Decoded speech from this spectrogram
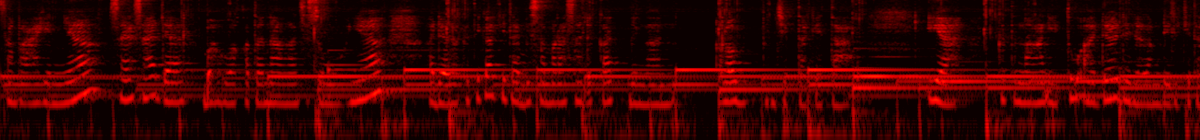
sampai akhirnya saya sadar bahwa ketenangan sesungguhnya adalah ketika kita bisa merasa dekat dengan Rob pencipta kita. Iya, ketenangan itu ada di dalam diri kita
